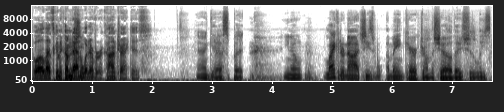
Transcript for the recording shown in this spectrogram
well, that's going to come Yeah, down to whatever her contract is. I guess, but you know, like it or not, she's a main character on the show. They should at least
